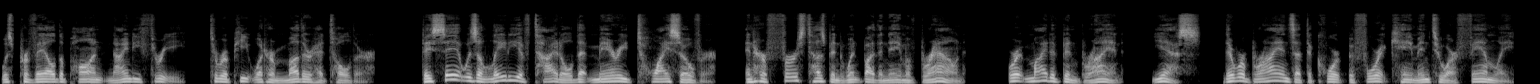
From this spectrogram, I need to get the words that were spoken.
was prevailed upon 93 to repeat what her mother had told her. They say it was a lady of title that married twice over, and her first husband went by the name of Brown, or it might have been Brian. Yes, there were Bryans at the court before it came into our family,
